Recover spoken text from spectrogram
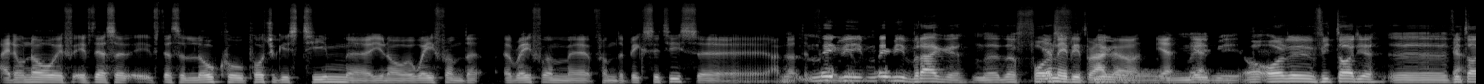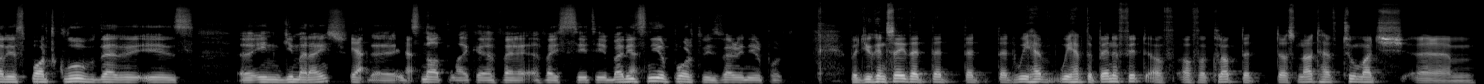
I don't know if, if there's a if there's a local Portuguese team, uh, you know, away from the away from uh, from the big cities. Uh, I'm not maybe familiar. maybe Braga, the, the fourth. maybe Braga, uh, yeah, yeah. maybe or, or uh, Vitória, uh, Vitória Sport Club that is uh, in Guimarães. Yeah, Uh, it's not like a, ve- a city, but Yeah. it's near Porto. It's very near Porto. But you can say that that that that we have we have the benefit of of a club that does not have too much um,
